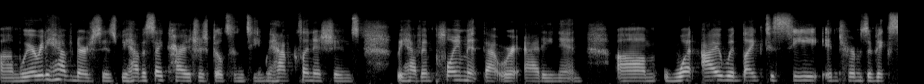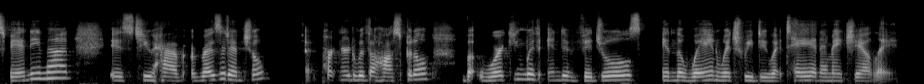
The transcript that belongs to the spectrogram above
Um, we already have nurses. We have a psychiatrist built in the team. We have clinicians. We have employment that we're adding in. Um, what I would like to see in terms of expanding that is to have a residential partnered with a hospital, but working with individuals in the way in which we do at TAY and MHALA.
